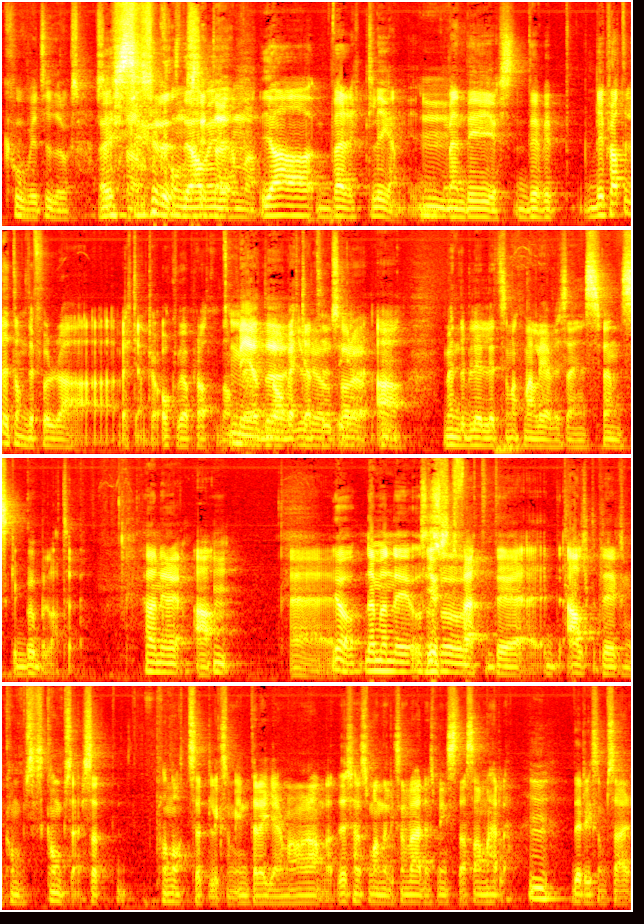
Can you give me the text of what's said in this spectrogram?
covid-tider också. Ja, just så det, det har man ju, hemma. Ja, verkligen. Mm. Men det är just det vi, vi pratade lite om det förra veckan tror jag, och vi har pratat om Med, det någon eh, vecka tidigare. Ja, men det blir lite som att man lever i så en svensk bubbla typ. Här nere Ja. Mm. Eh, Ja, nej men det, och så, just så, för att det, allt blir liksom kompis, kompisar, så att på något sätt liksom interagerar man med varandra. Det känns som man är liksom världens minsta samhälle. Mm. Det är liksom så här,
